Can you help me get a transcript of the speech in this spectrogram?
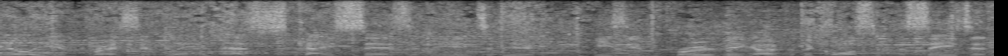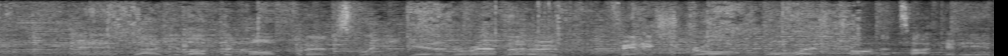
really impressively. And as Case says in the interview, he's improving over the course of the season. And uh, you love the confidence. When you get it around the hoop, finish strong. Always trying to tuck it in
